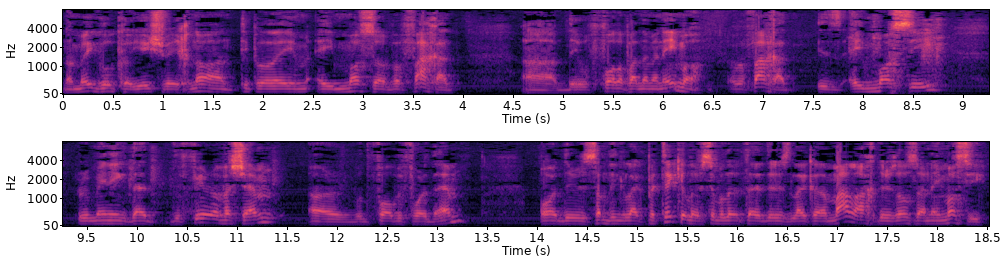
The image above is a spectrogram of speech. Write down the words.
Namegul ko yishveichnan tipaleim a mosa of a fachad. Uh, they will fall upon them an ema of a fachad is a mosi, remaining that the fear of Hashem or would fall before them, or there's something like particular, similar to there's like a malach. There's also an emosi,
